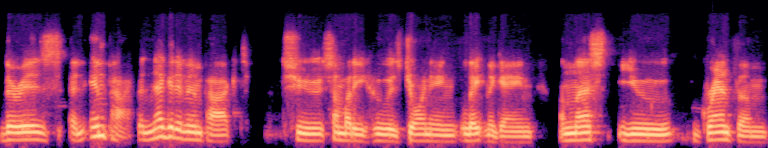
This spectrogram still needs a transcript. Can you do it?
there is an impact, a negative impact to somebody who is joining late in the game unless you grant them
